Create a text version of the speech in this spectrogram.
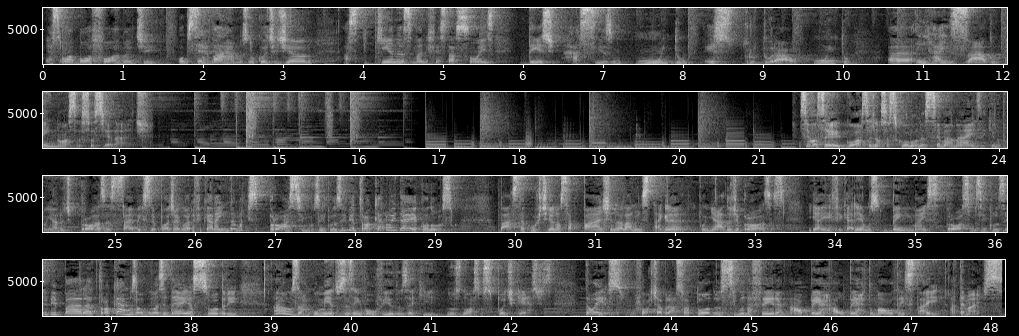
Essa é uma boa forma de observarmos no cotidiano as pequenas manifestações deste racismo muito estrutural, muito uh, enraizado em nossa sociedade. Se você gosta de nossas colunas semanais aqui no Punhado de Prosas, saiba que você pode agora ficar ainda mais próximos, inclusive trocar uma ideia conosco. Basta curtir a nossa página lá no Instagram, Punhado de Prosas, e aí ficaremos bem mais próximos, inclusive para trocarmos algumas ideias sobre ah, os argumentos desenvolvidos aqui nos nossos podcasts. Então é isso. Um forte abraço a todos. Segunda-feira, Albert, Alberto Malta está aí. Até mais.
